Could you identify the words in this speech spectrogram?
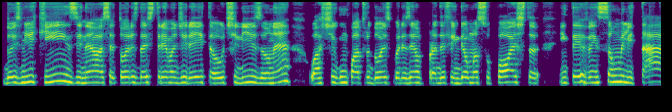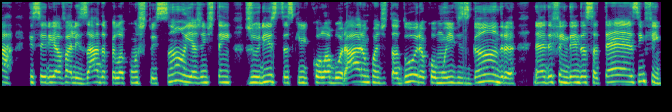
2015, né, setores da extrema direita utilizam, né, o artigo 142, por exemplo, para defender uma suposta intervenção militar que seria avalizada pela Constituição, e a gente tem juristas que colaboraram com a ditadura, como Ives Gans Né, defendendo essa tese, enfim.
